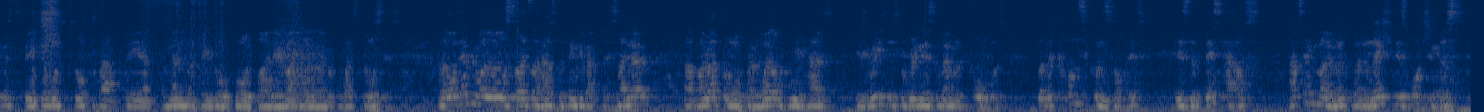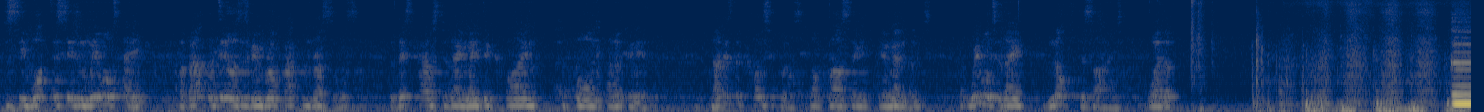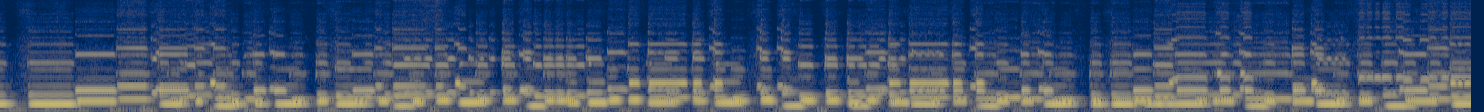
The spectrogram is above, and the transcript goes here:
Mr Speaker, I want to talk about the uh, amendment being brought forward by the Right Honourable Member for West Dorset. And I want everyone on all sides of the House to think about this. I know uh, my Right Honourable friend well, he has his reasons for bringing this amendment forward, but the consequence of it is that this House, at a moment when the nation is watching us to see what decision we will take about the deal that has been brought back from Brussels, that this House today may decline to form an opinion. That is of passing the amendment, but we will today not decide whether.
